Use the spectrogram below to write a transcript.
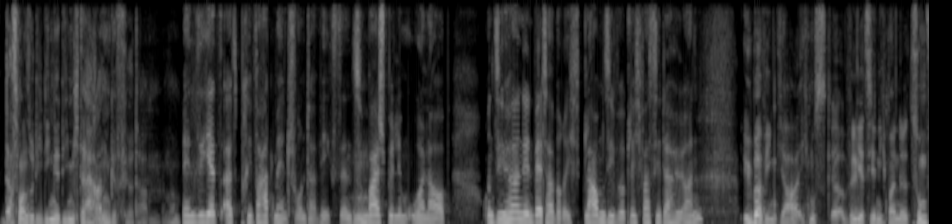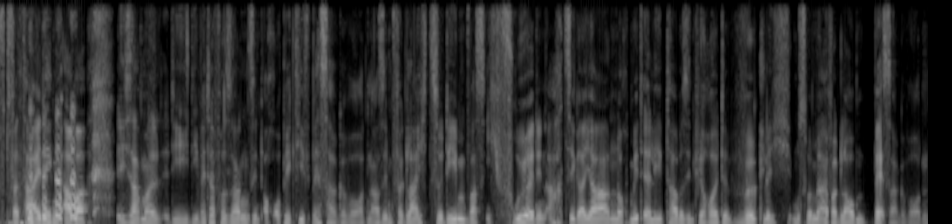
das waren so die Dinge, die mich da herangeführt haben. Ne? Wenn Sie jetzt als Privatmensch unterwegs sind, zum mhm. Beispiel im Urlaub, und Sie hören den Wetterbericht, glauben Sie wirklich, was Sie da hören? Überwiegend ja. Ich muss, äh, will jetzt hier nicht meine Zunft verteidigen, aber ich sag mal, die, die Wettervorsagen sind auch objektiv besser geworden. Also im Vergleich zu dem, was ich früher in den 80er Jahren noch miterlebt habe, sind wir heute wirklich, muss man mir einfach glauben, besser geworden.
